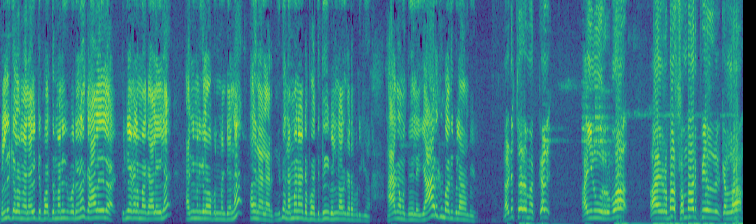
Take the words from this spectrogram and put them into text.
வெள்ளிக்கிழமை நைட்டு பத்து மணிக்கு போட்டிங்கன்னா காலையில் திங்கக்கிழமை காலையில் அஞ்சு மணிக்கெல்லாம் ஓப்பன் பண்ணிட்டேன்னா அது நல்லாயிருக்கும் இதை நம்ம நாட்டை பார்த்துட்டு வெளிநாடு கடைப்பிடிக்கும் ஆக மொத்தத்தில் யாருக்கும் பாதிப்பு இல்லாமல் போயிடும். நடுத்தர மக்கள் ஐநூறுரூபா ஆயிரம் ரூபாய் சம்பாதிப்பதற்கெல்லாம்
